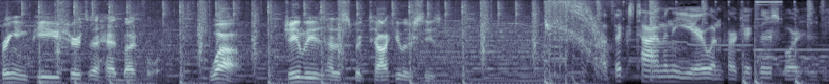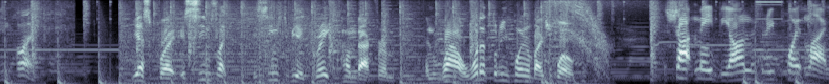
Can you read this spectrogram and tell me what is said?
Bringing PE shirts ahead by four. Wow, Jay Lee's had a spectacular season. Fixed time in the year when particular sport is being played. Yes, Brett, it seems like it seems to be a great comeback from him. And wow, what a three-pointer by 12. Shot made beyond the three-point line.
